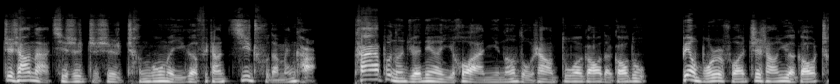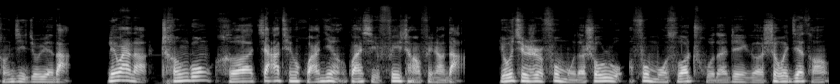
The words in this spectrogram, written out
智商呢其实只是成功的一个非常基础的门槛。它不能决定以后啊你能走上多高的高度，并不是说智商越高成绩就越大。另外呢，成功和家庭环境关系非常非常大，尤其是父母的收入、父母所处的这个社会阶层，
